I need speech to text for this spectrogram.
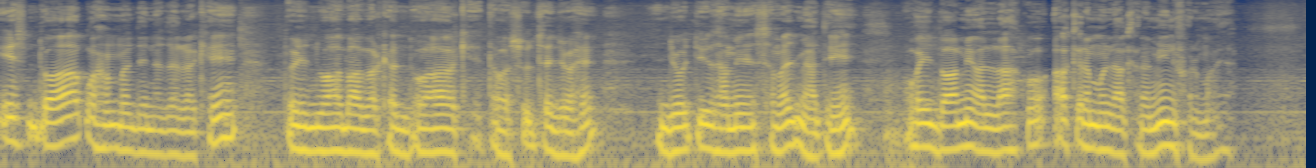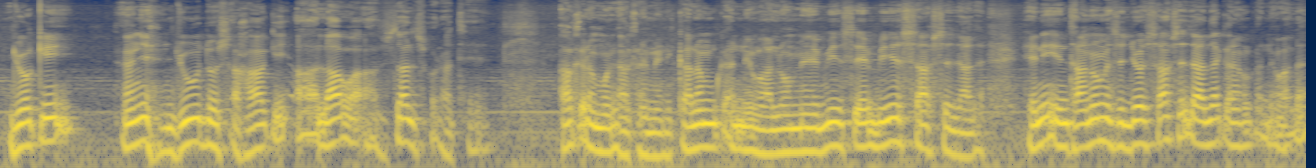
اس دعا کو ہم مد نظر رکھیں، تو اس دعا بابرکت دعا کے توسط سے جو ہے، جو چیز ہمیں سمجھ میں آتی ہیں وہی دعا میں اللہ کو اکرم الاکرمین فرمایا۔ جو کہ ہاں جود و سخا کی اعلیٰ و افضل صورت ہے۔ اکرم الاکرمین کرم کرنے والوں میں بھی سے بھی سب سے زیادہ یعنی انسانوں میں سے جو سب سے زیادہ کرم کرنے والا ہے،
